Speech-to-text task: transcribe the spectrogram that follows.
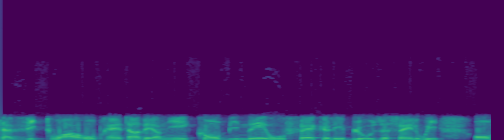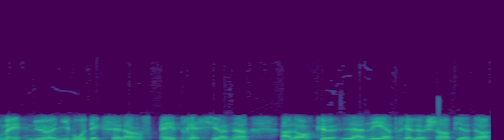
sa victoire au printemps dernier, combinée au fait que les Blues de Saint-Louis ont maintenu un niveau d'excellence impressionnant, alors que l'année après le championnat,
